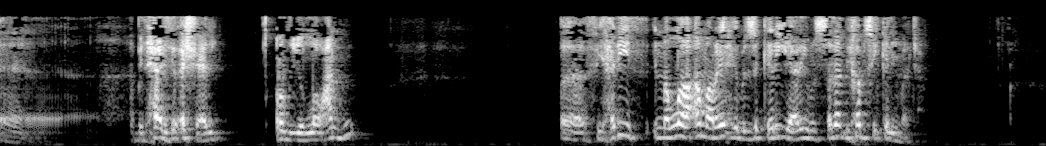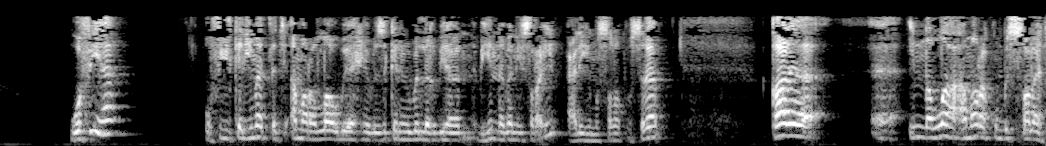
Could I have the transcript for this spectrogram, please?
آه، أبي الحارث الأشعري رضي الله عنه آه، في حديث إن الله أمر يحيى بن زكريا عليه السلام بخمس كلمات. وفيها وفي الكلمات التي أمر الله بيحيى بن زكريا يبلغ بها بهن بني إسرائيل عليهم الصلاة والسلام. قال آه، إن الله أمركم بالصلاة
